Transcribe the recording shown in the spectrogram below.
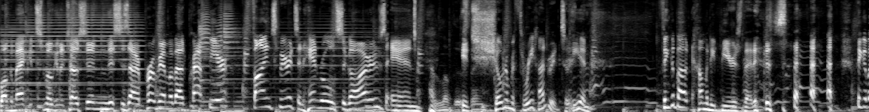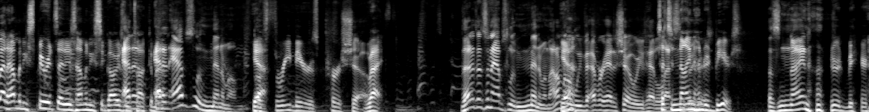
Welcome back. It's Smoking and Toasting. This is our program about craft beer, fine spirits, and hand rolled cigars. And I love those it's show number 300. So, Ian, think about how many beers that is. think about how many spirits that is, how many cigars At we an, talked about. at an absolute minimum Yeah. of three beers per show. right. That, that's an absolute minimum. I don't know if we've ever had a show where we've had So less that's than 900 beers. beers That's 900 beers.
